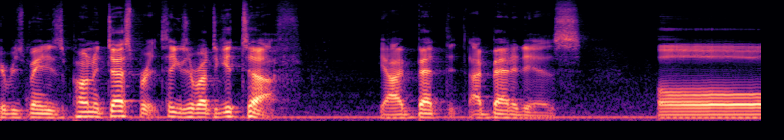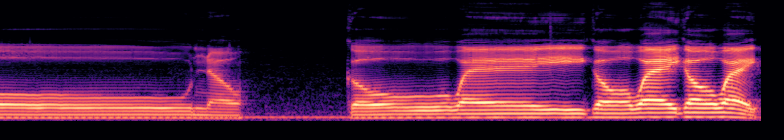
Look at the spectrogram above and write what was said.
Kirby's made his opponent desperate. Things are about to get tough. Yeah, I bet that I bet it is. Oh no. Go away, go away, go away.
